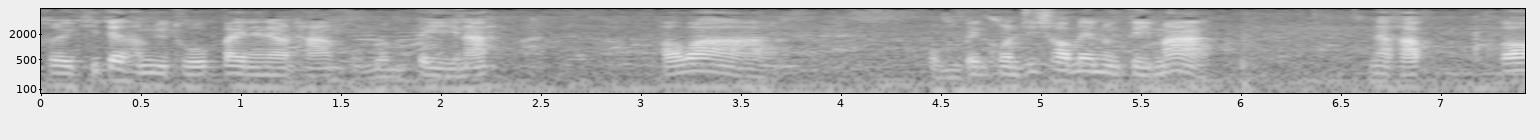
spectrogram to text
เคยคิดจะทำ YouTube ไปในแนวทางของดนตรีนะ เพราะว่าผมเป็นคนที่ชอบเล่นดนตรีมากนะครับ ก็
